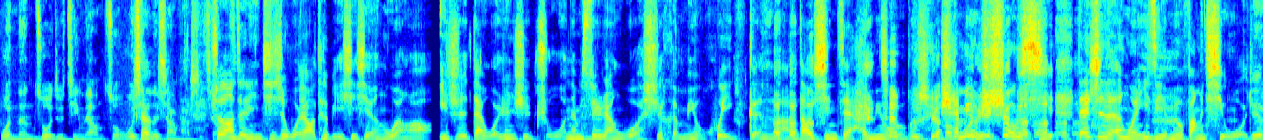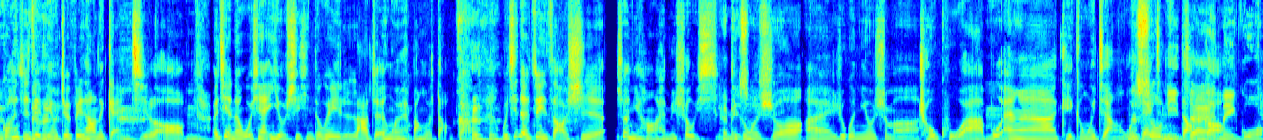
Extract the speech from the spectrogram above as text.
我能做就尽量做。我现在的想法是这样。说到这里，其实我要特别谢谢恩文啊，一直带我认识主。那么虽然我是很没有慧根啊，到现在还没有 还没有受洗，但是呢，恩文一直也没有放弃我。我觉得光是这点，我就 非常的感激了哦。而且呢，我现在一有事情都会拉着恩文帮我祷告。我记得最早是说你好像还没受洗，就跟我说，哎，如果你有什么愁苦啊、不安啊，可以跟我讲，我在这里祷告。在美国，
